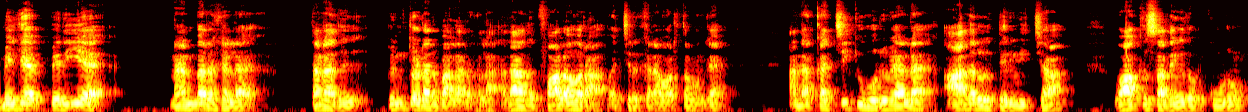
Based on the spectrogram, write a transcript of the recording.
மிக பெரிய நண்பர்களை தனது பின்தொடர்பாளர்களை அதாவது ஃபாலோவராக வச்சிருக்கிற ஒருத்தவங்க அந்த கட்சிக்கு ஒருவேளை ஆதரவு தெரிவித்தா வாக்கு சதவீதம் கூடும்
